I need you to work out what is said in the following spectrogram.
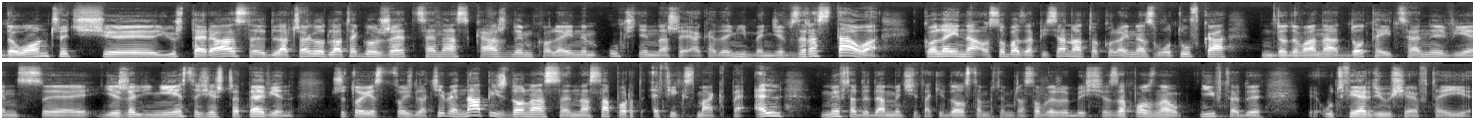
dołączyć e, już teraz. Dlaczego? Dlatego, że cena z każdym kolejnym uczniem naszej akademii będzie wzrastała. Kolejna osoba zapisana to kolejna złotówka dodawana do tej ceny, więc e, jeżeli nie jesteś jeszcze pewien, czy to jest coś dla Ciebie, napisz do nas na support fxmac.pl. My wtedy damy Ci taki dostęp tymczasowy, żebyś się zapoznał i wtedy utwierdził się w tej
